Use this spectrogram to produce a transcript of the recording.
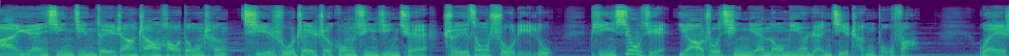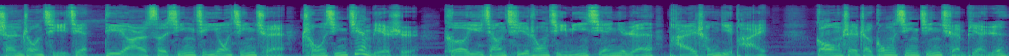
案源刑警队长张浩东称，起初这只功勋警犬追踪数里路。凭嗅觉咬住青年农民任继成不放，为慎重起见，第二次刑警用警犬重新鉴别时，特意将其中几名嫌疑人排成一排，供这只工薪警犬辨认。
